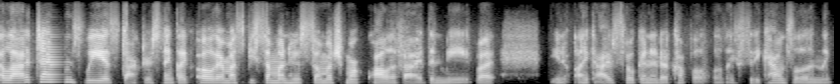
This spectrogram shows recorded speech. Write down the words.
a lot of times we as doctors think like, oh, there must be someone who's so much more qualified than me. But you know, like I've spoken at a couple of like city council and like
